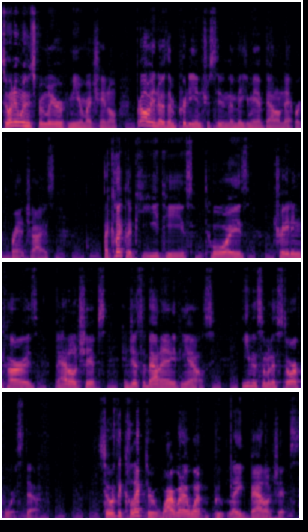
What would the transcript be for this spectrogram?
So anyone who's familiar with me or my channel probably knows I'm pretty interested in the Mega Man Battle Network franchise. I collect the PETs, toys, trading cards, battle chips, and just about anything else, even some of the Star Force stuff. So as a collector, why would I want bootleg battle chips?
